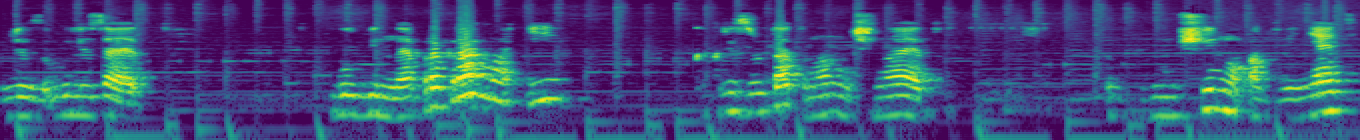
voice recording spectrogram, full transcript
вылезает глубинная программа, и как результат она начинает мужчину обвинять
